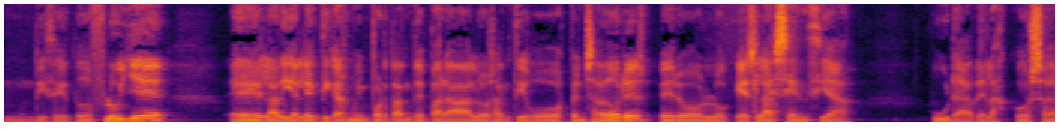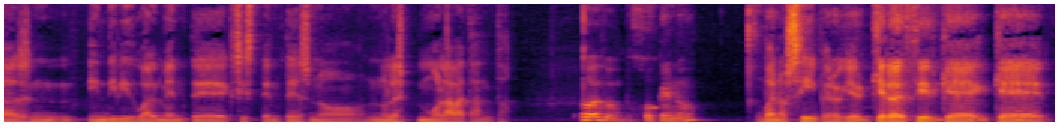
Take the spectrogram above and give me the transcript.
mm, dice que todo fluye. eh, la dialéctica es muy importante para los antiguos pensadores, pero lo que es la esencia pura de las cosas individualmente existentes no, no les molaba tanto. Ojo que no. Bueno, sí, pero quiero, decir que, que,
